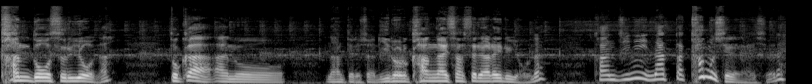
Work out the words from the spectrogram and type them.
感動するような、とか、あの、なんて言うんでしょうね、いろいろ考えさせられるような感じになったかもしれないですよね。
